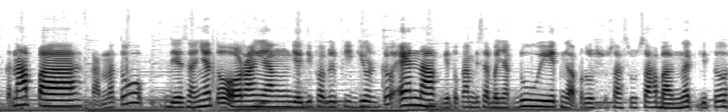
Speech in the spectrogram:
Kenapa? Karena tuh biasanya tuh orang yang jadi public figure tuh enak gitu kan bisa banyak duit, nggak perlu susah-susah banget gitu.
